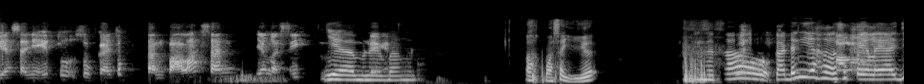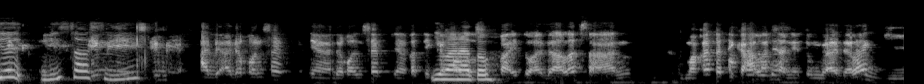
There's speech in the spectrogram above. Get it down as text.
biasanya itu suka itu tanpa alasan ya nggak sih? Iya benar banget. Ah masa iya Nggak tahu. Kadang ya hal sepele aja bisa ini, sih. Ini ada ada konsepnya, ada konsepnya. Ketika Gimana kalau tuh? suka itu ada alasan, maka ketika apa alasan udah? itu nggak ada lagi,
